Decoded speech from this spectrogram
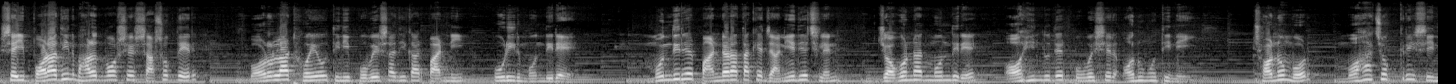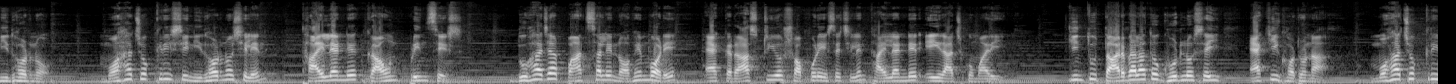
সেই পরাধীন ভারতবর্ষের শাসকদের বড়লাট হয়েও তিনি প্রবেশাধিকার পাননি পুরীর মন্দিরে। মন্দিরের পাণ্ডারা তাকে জানিয়ে দিয়েছিলেন, জগন্নাথ মন্দিরে অহিন্দুদের প্রবেশের অনুমতি নেই। ছ নম্বর, মহাচক্রী শ্রী নিধর্ণ। মহাচক্রী শ্রী নিধর্ণ ছিলেন থাইল্যান্ডের ক্রাউন প্রিন্সেস। দু সালের নভেম্বরে এক রাষ্ট্রীয় সফরে এসেছিলেন থাইল্যান্ডের এই রাজকুমারী। কিন্তু তার বেলা তো ঘটল সেই একই ঘটনা। মহাচক্রী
